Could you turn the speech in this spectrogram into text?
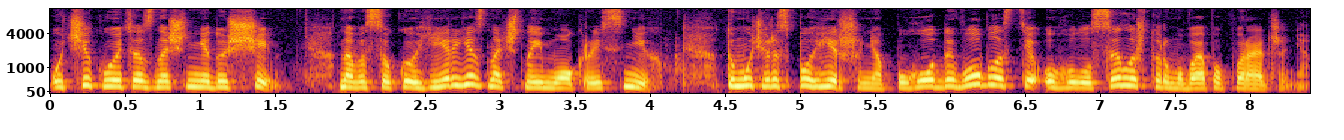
очікуються значні дощі. На високогір'ї значний мокрий сніг. Тому через погіршення погоди в області оголосили штормове попередження.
